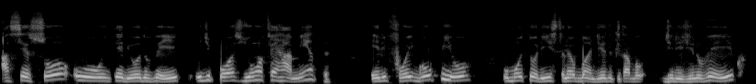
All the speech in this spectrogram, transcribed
acessou o interior do veículo e, de posse de uma ferramenta, ele foi e golpeou o motorista, né, o bandido que estava dirigindo o veículo,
